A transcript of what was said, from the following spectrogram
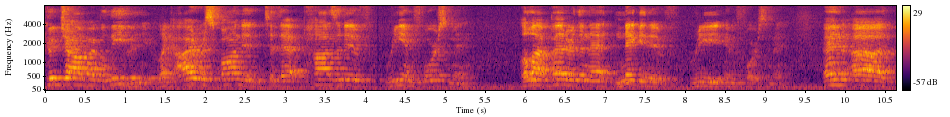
good job, I believe in you. Like I responded to that positive reinforcement a lot better than that negative reinforcement. And uh,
